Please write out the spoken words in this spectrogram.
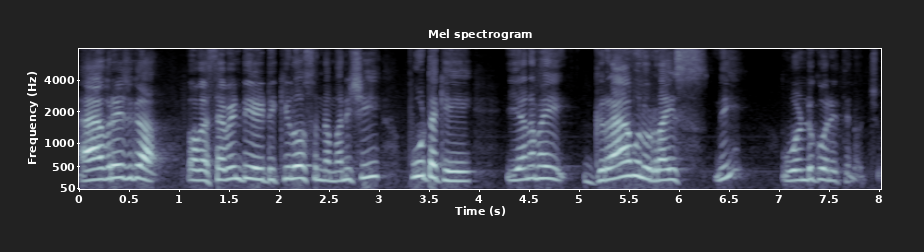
యావరేజ్గా ఒక సెవెంటీ ఎయిటీ కిలోస్ ఉన్న మనిషి పూటకి ఎనభై గ్రాములు రైస్ని వండుకొని తినొచ్చు.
